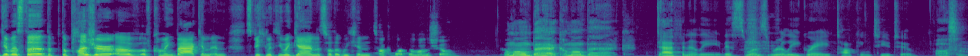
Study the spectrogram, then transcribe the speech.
give us the, the, the pleasure of, of coming back and, and speaking with you again so that we can talk about them on the show. Come on back. Come on back. Definitely. This was really great talking to you too. Awesome.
